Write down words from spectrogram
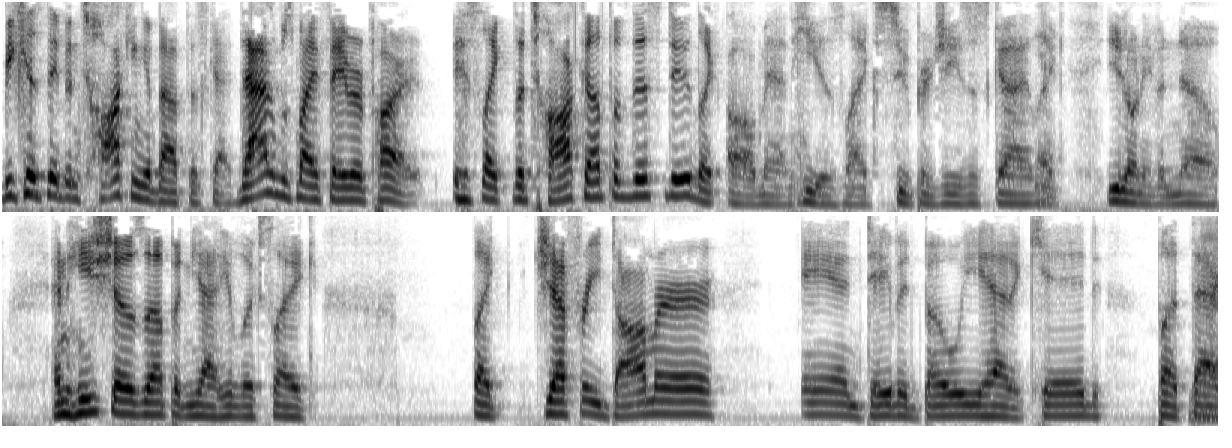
because they've been talking about this guy that was my favorite part is like the talk up of this dude like oh man he is like super jesus guy like you don't even know and he shows up and yeah he looks like like jeffrey dahmer and david bowie had a kid but that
